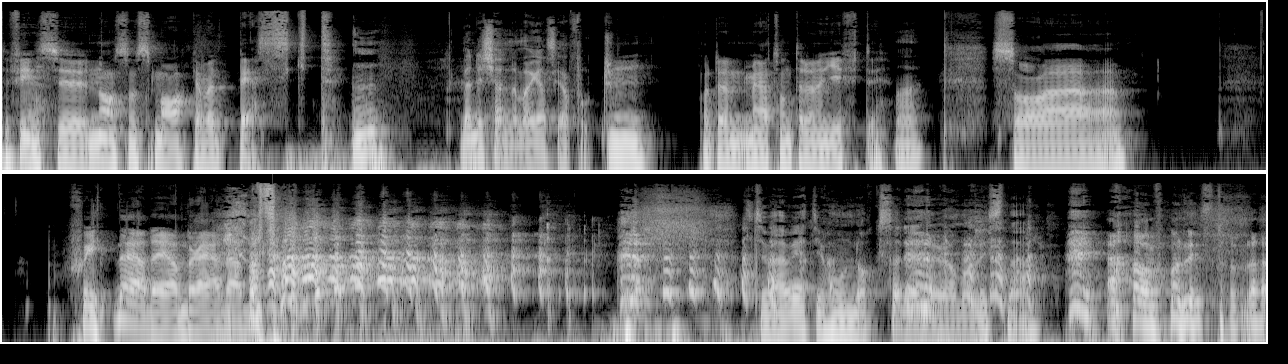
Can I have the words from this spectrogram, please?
Det finns ju någon som smakar väldigt beskt. Men det känner man ganska fort. Mm. Och den, men jag tror inte den är giftig. Så... Uh, skit ner dig Andrea där borta. Tyvärr vet ju hon också det nu om hon lyssnar. Ja, om hon lyssnar det.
